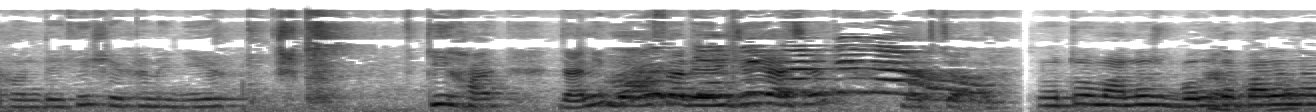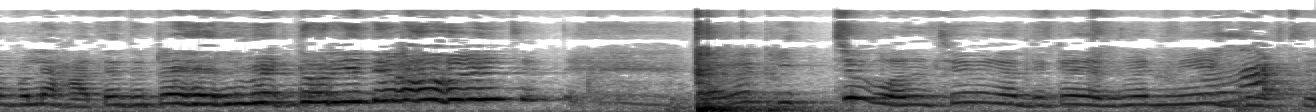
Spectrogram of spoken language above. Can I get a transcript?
এখন দেখি সেখানে গিয়ে কি হয়। জানি বস আর এলজি আছে চলো। ছোট মানুষ বলতে পারে না বলে হাতে দুটো হেলমেট ধরিয়ে দেওয়া হয়েছে। কিচ্ছু বলছি না, দুটো হেলমেট নিয়ে ঘুরছে।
